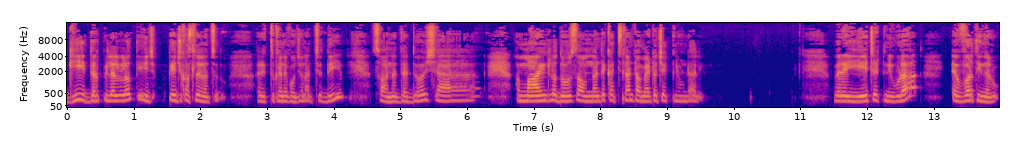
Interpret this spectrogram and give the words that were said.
ఘీ ఇద్దరు పిల్లలలో తేజ్ తేజుకు అసలే నచ్చదు. రిత్తుకైనా కొంచెం నచ్చుద్ది. సో అన్నద్దరు దోశ. మా ఇంట్లో దోశ ఉందంటే ఖచ్చితంగా టొమాటో చట్నీ ఉండాలి. వేరే ఏ చట్నీ కూడా ఎవ్వరు తినరు.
